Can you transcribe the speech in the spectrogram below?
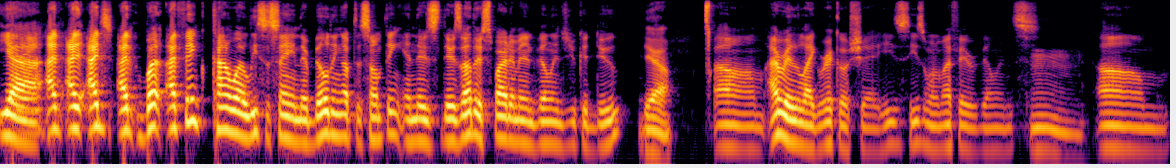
Yeah, I, I, I, just- I, but I think kind of what Lisa's saying. They're building up to something, and there's there's other Spider-Man villains you could do. Yeah. Um, I really like Ricochet. He's he's one of my favorite villains. Mm. Um,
